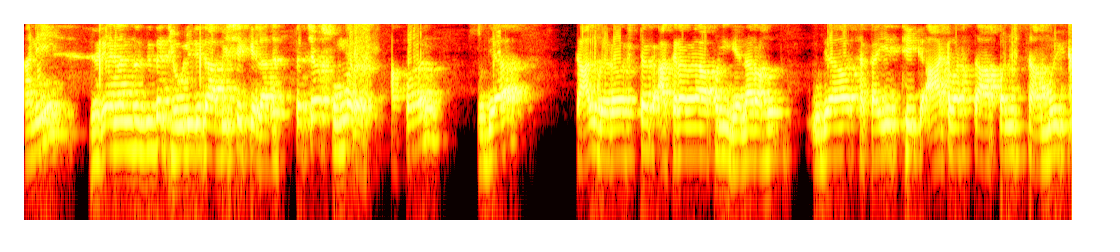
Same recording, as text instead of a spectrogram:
आणि घरी आल्यानंतर तिथं ठेवली तिथं अभिषेक केला. तर त्याच्यासमोर आपण उद्या काल भैरवाष्टक अकरा वेळा आपण घेणार आहोत. उद्या सकाळी ठीक आठ वाजता आपण सामूहिक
